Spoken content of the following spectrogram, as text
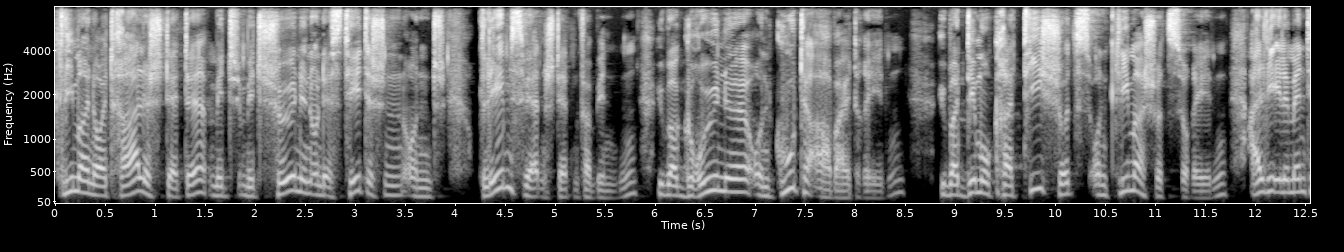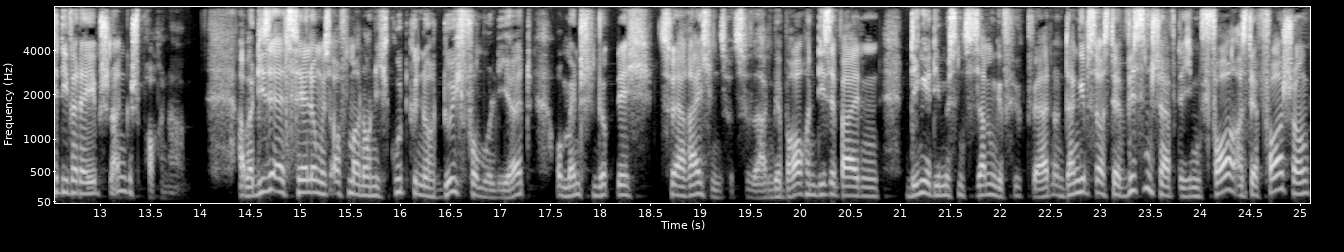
klimaneutrale Städte mit, mit schönen und ästhetischen und lebenswerten Städten verbinden, über grüne und gute Arbeit reden, über Demokratieschutz und Klimaschutz zu reden. All die Elemente, die wir da eben schon angesprochen haben. Aber diese Erzählung ist offenbar noch nicht gut genug durchformuliert, um Menschen wirklich zu erreichen, sozusagen. Wir brauchen diese beiden Dinge, die müssen zusammengefügt werden. Und dann gibt es aus der wissenschaftlichen, aus der Forschung,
